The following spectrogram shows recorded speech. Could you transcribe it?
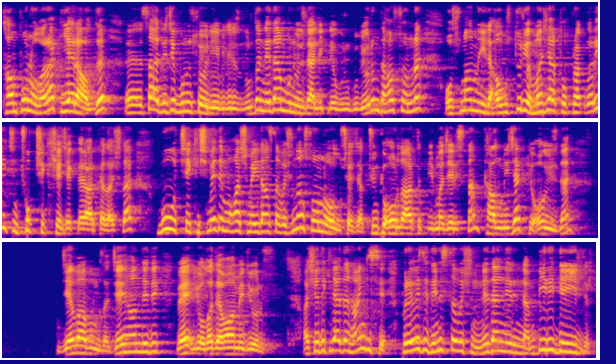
tampon olarak yer aldı. E, sadece bunu söyleyebiliriz burada. Neden bunu özellikle vurguluyorum? Daha sonra Osmanlı ile Avusturya Macar toprakları için çok çekişecekler arkadaşlar. Bu çekişme de Mohaç Meydan Savaşı'ndan sonra oluşacak. Çünkü orada artık bir Macaristan kalmayacak ki o yüzden cevabımıza Ceyhan dedik ve yola devam ediyoruz. Aşağıdakilerden hangisi Preveze Deniz Savaşı'nın nedenlerinden biri değildir?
